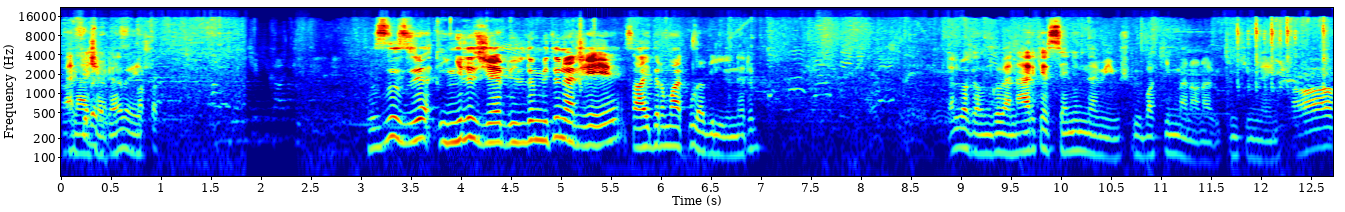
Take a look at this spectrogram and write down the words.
Fena Belki şaka değil. Bak. Hızlı hızlı İngilizce bildim bütün her şeyi saydırmakla bilinirim. Gel bakalım Güven herkes seninle miymiş bir bakayım ben ona bir kim kimleymiş. Aa.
